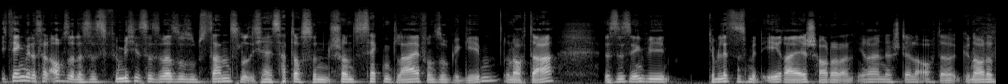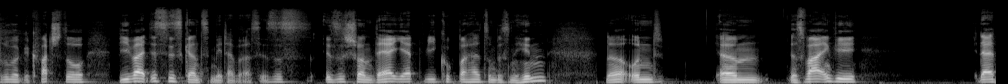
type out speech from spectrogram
ich denke mir das halt auch so, das ist, für mich ist das immer so substanzlos. Ich, es hat doch so ein, schon Second Life und so gegeben und auch da, es ist irgendwie, ich habe letztens mit E-Reihe, Shoutout an E-Reihe an der Stelle auch da genau darüber gequatscht, so, wie weit ist das ganze Metaverse? Ist es, ist es schon there yet? Wie guckt man halt so ein bisschen hin? Ne? Und ähm, das war irgendwie, da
